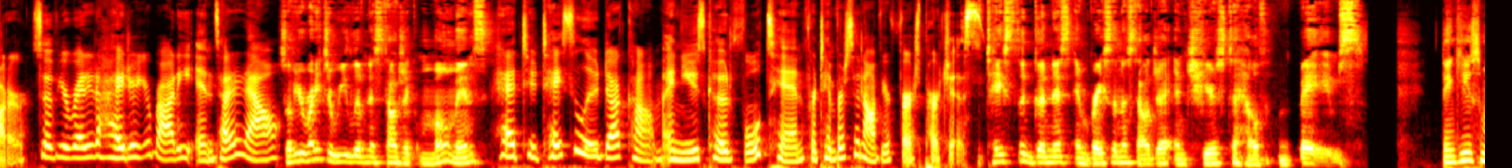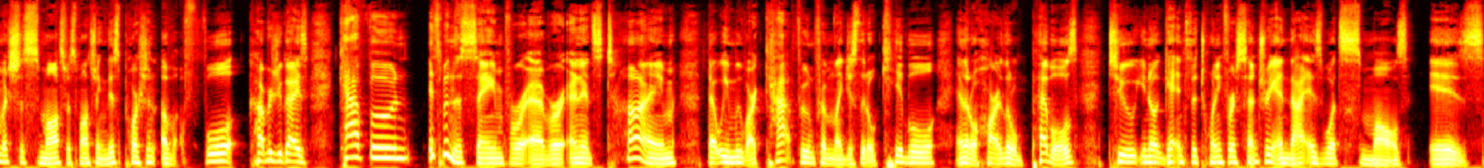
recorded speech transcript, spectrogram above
So if you're ready to hydrate your body inside and out, So if you're ready to relive nostalgic moments, head to tastesalud.com and use code FOOL10 for 10% off your first purchase. taste the goodness, embrace the nostalgia, and cheers to health, babes. Thank you so much to Smalls for sponsoring this portion of Fool Coverage, you guys. Cat food, it's been the same forever, and it's time that we move our cat food from like just little kibble and little hard little pebbles to, you know, get into the 21st century, and that is what Smalls is.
